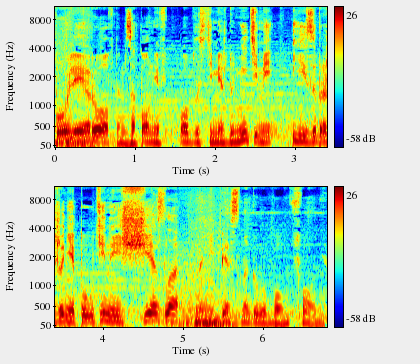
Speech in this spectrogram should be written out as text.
более ровным, заполнив области между нитями, и изображение паутины исчезло на небесно-голубом фоне.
